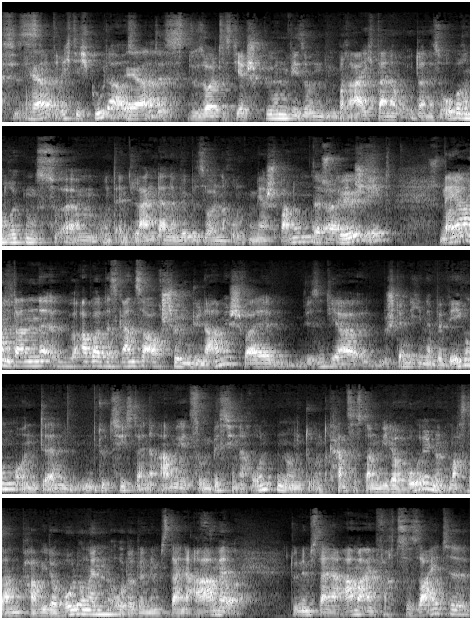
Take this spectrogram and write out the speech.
es ja. sieht richtig gut aus. Ja. Das, du solltest jetzt spüren, wie so ein Bereich deiner, deines oberen Rückens ähm, und entlang deiner Wirbelsäule nach unten mehr Spannung das äh, entsteht. Naja, und dann äh, aber das Ganze auch schön dynamisch, weil wir sind ja ständig in der Bewegung und ähm, du ziehst deine Arme jetzt so ein bisschen nach unten und, und kannst es dann wiederholen und machst da ein paar Wiederholungen oder du nimmst deine Arme, du nimmst deine Arme einfach zur Seite,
